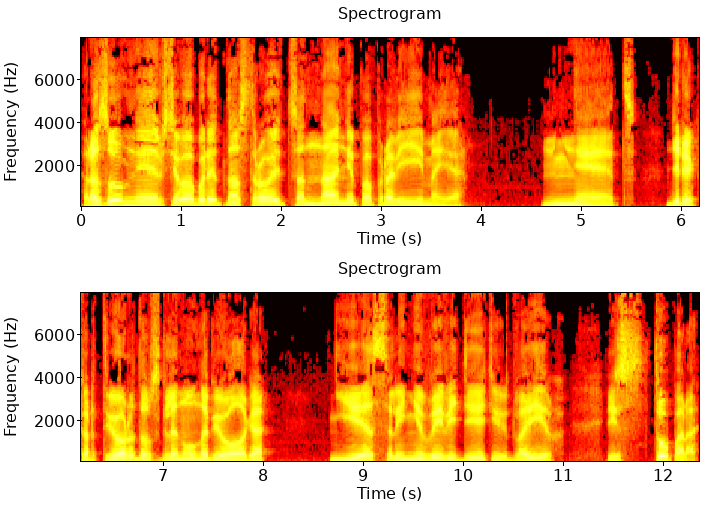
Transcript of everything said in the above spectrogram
разумнее всего будет настроиться на непоправимое. Нет, директор твердо взглянул на биолога. Если не выведи этих двоих из ступора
